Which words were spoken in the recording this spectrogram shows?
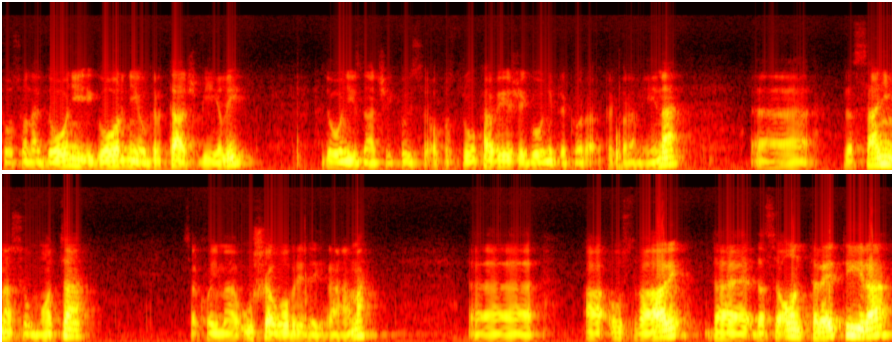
to su onaj donji i gornji ogrtač bijeli, donji znači koji se oko struka veže, gornji preko, preko ramena, e, da sa njima se umota, sa kojima ušao u obrede i hrama, e, a u stvari da, je, da se on tretira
